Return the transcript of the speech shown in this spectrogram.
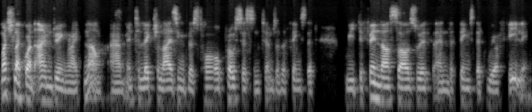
much like what i'm doing right now. I'm intellectualizing this whole process in terms of the things that we defend ourselves with and the things that we are feeling.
